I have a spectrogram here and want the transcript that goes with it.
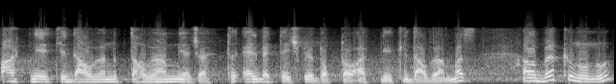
art niyetli davranıp davranmayacaktı. Elbette hiçbir doktor art niyetli davranmaz. Ama bırakın onu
